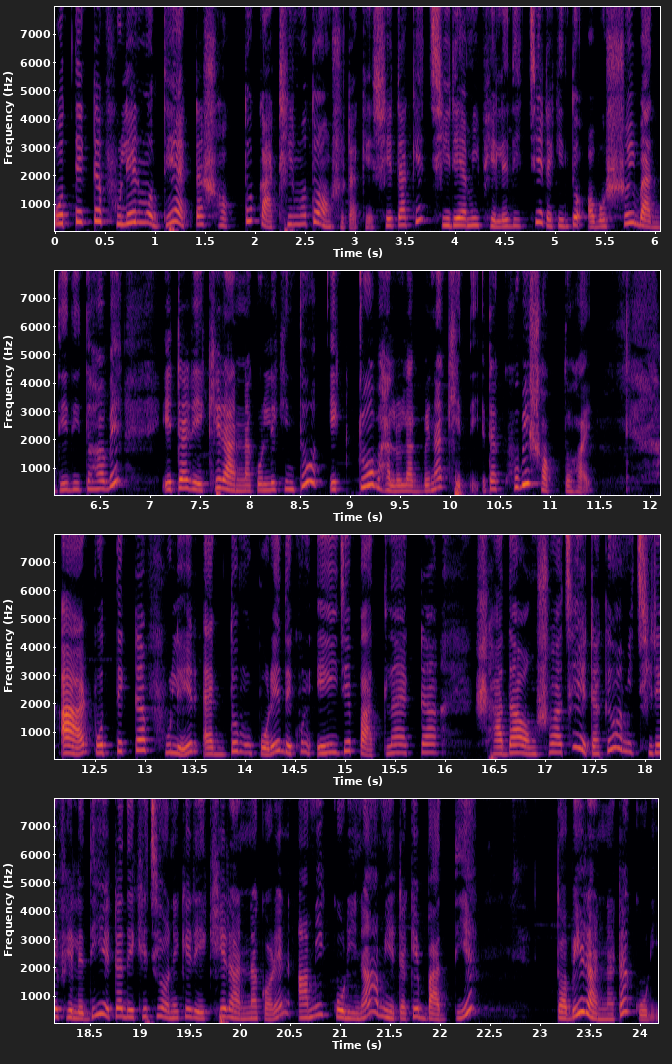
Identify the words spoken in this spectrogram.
প্রত্যেকটা ফুলের মধ্যে একটা শক্ত কাঠির মতো অংশটাকে, সেটাকে ছিঁড়ে আমি ফেলে দিচ্ছি, এটা কিন্তু অবশ্যই বাদ দিয়ে দিতে হবে। এটা রেখে রান্না করলে কিন্তু একটুও ভালো লাগবে না খেতে, এটা খুবই শক্ত হয়। আর প্রত্যেকটা ফুলের একদম উপরে দেখুন, এই যে পাতলা একটা সাদা অংশ আছে, এটাকেও আমি ছিঁড়ে ফেলে দিই। এটা দেখেছি অনেকে রেখে রান্না করেন। আমি করি না, আমি এটাকে বাদ দিয়ে তবেই রান্নাটা করি।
